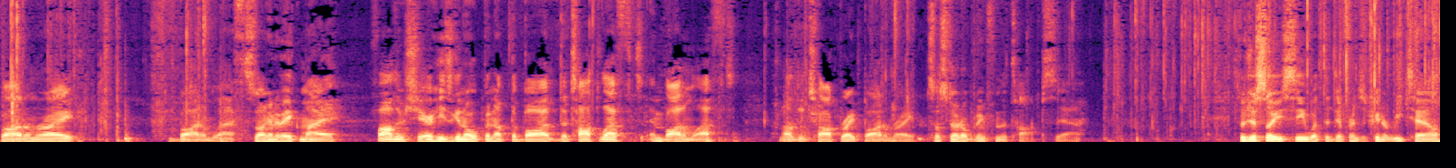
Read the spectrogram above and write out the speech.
bottom right, bottom left. So I'm gonna make my father share. He's gonna open up the bot, the top left and bottom left, and I'll do top right, bottom right. So start opening from the tops, yeah. So just so you see what the difference between a retail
